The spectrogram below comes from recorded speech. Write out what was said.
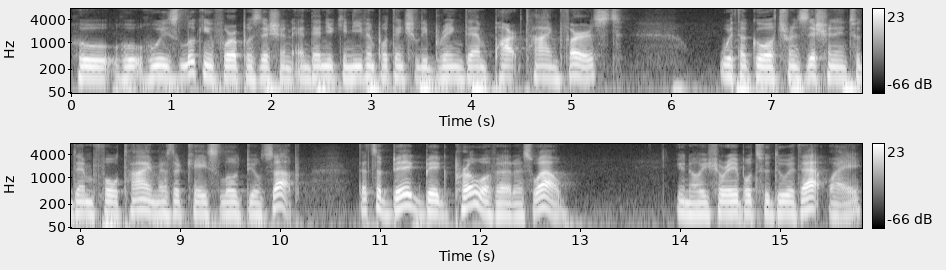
who, who who is looking for a position and then you can even potentially bring them part-time first with a goal of transitioning to them full-time as their caseload builds up. That's a big big pro of it as well you know if you're able to do it that way.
